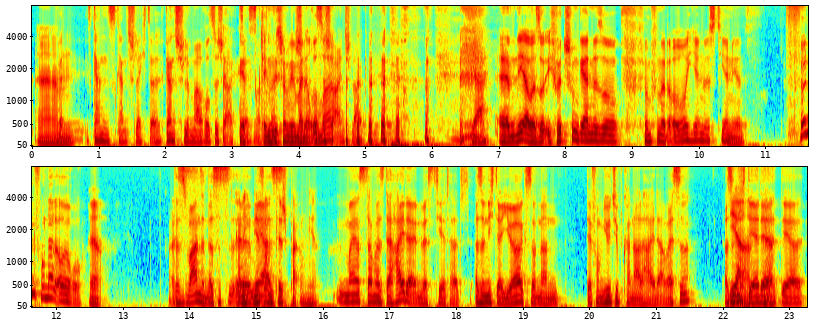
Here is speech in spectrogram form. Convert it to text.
Ähm, ganz, ganz schlechter, ganz schlimmer russischer Akzent. Jetzt noch klingen Sie schon wie meine Oma. Russischer Einschlag. ja, ähm, nee, aber so, ich würde schon gerne so 500 Euro hier investieren jetzt. 500 Euro. Ja. Das ist Wahnsinn. Das ist Kann ich äh, ihn jetzt mehr, auf den Tisch packen hier. mehr als damals der Haider investiert hat. Also nicht der Jörg, sondern der vom YouTube-Kanal Haider, weißt du? Also Ja, nicht der, der, ja. der,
